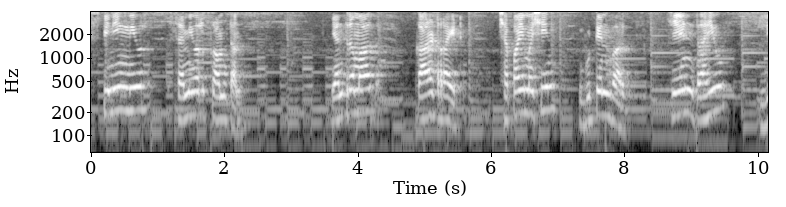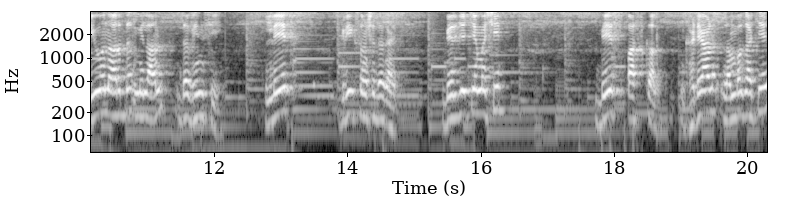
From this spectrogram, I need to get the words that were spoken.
spinning mule Samuel Crompton यंत्रमाग कार्ट राईट छपाई machine Gutenberg chain drive Leonardo मिलान द व्हिन्सी लेथ ग्रीक संशोधक आहेत. बेर्जेचे मशीन बेस पास्कल घड्याळ लंबकाचे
